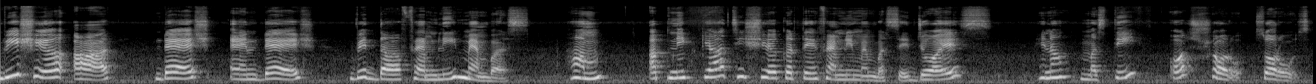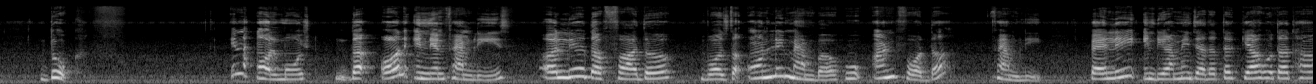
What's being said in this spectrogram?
we share our dash and dash with the family members हम अपनी क्या चीज़ शेयर करते हैं फैमिली मेंबर्स से? जॉयस है ना? मस्ती और शोरो सोरोज दुख। In almost the all Indian families, earlier the father was the only member who earned for the family. पहले इंडिया में ज़्यादातर क्या होता था?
